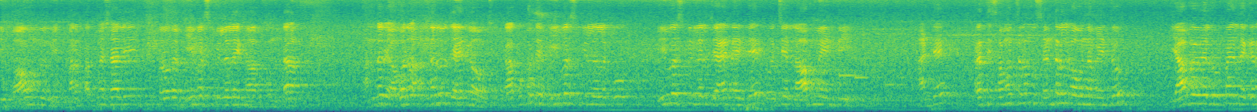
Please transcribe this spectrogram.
ఇది బాగుంటుంది. మన పద్మశాలి తర్వాత వీవర్స్ పిల్లలే కాకుండా అందరూ ఎవరు అందరూ జాయిన్ కావచ్చు. కాకపోతే వీవర్స్ పిల్లలకు వీవర్స్ పిల్లలు జాయిన్ అయితే వచ్చే లాభం ఏంటి? అంటే ప్రతి సంవత్సరం సెంట్రల్ గవర్నమెంట్ యాభై వేల రూపాయల దగ్గర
